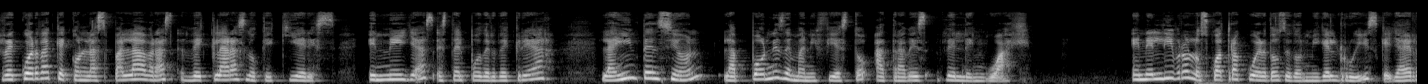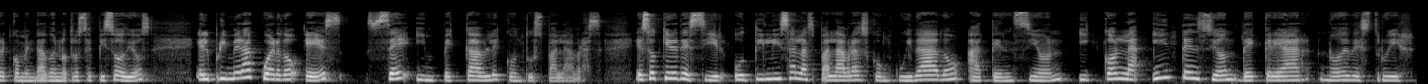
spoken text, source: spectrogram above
Recuerda que con las palabras declaras lo que quieres. En ellas está el poder de crear. La intención la pones de manifiesto a través del lenguaje. En el libro Los Cuatro Acuerdos de Don Miguel Ruiz, que ya he recomendado en otros episodios, el primer acuerdo es sé impecable con tus palabras. Eso quiere decir, utiliza las palabras con cuidado, atención y con la intención de crear, no de destruir.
